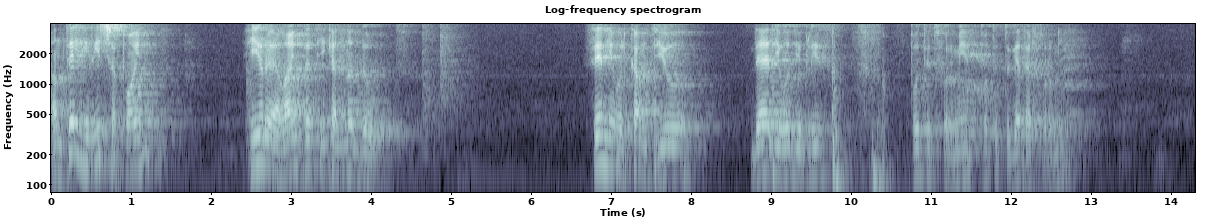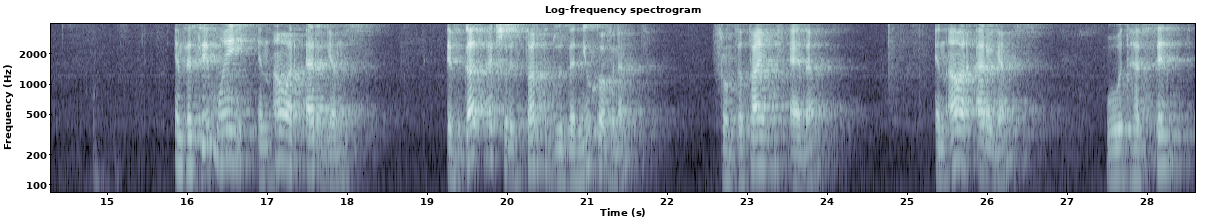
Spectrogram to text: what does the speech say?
Until he reached a point he realized that he cannot do it. Then he will come to you, Daddy, would you please put it for me, put it together for me? In the same way, in our arrogance, if God actually started with the new covenant from the time of Adam, in our arrogance, we would have said,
